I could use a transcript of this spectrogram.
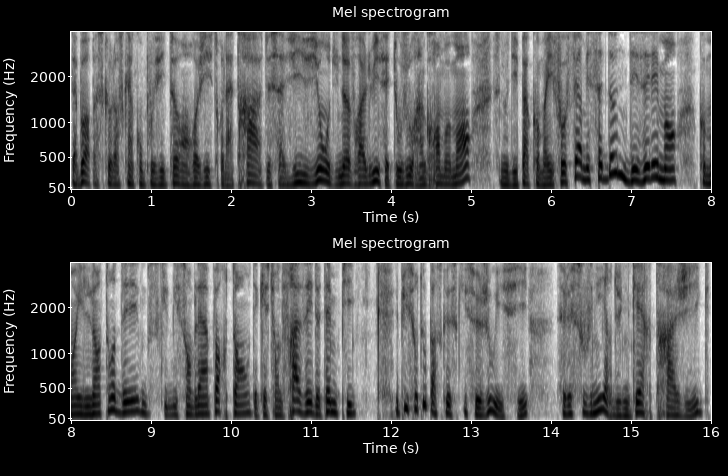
D'abord parce que lorsqu'un compositeur enregistre la trace de sa vision d'une œuvre à lui, c'est toujours un grand moment. Ça nous dit pas comment il faut faire, mais ça donne des éléments, comment il l'entendait, ce qui lui semblait important, des questions de phrasé, de tempi. Et puis surtout parce que ce qui se ici, c'est le souvenir d'une guerre tragique,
